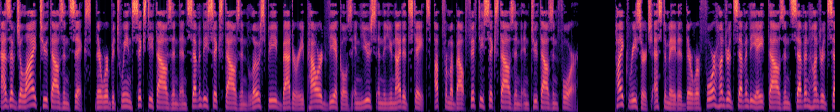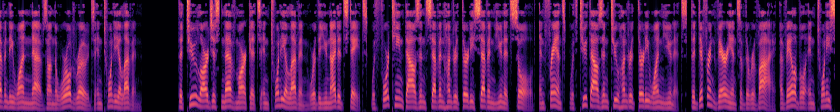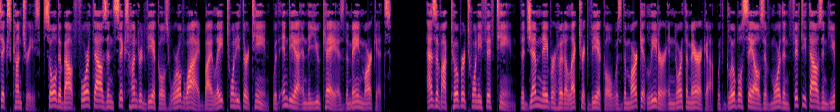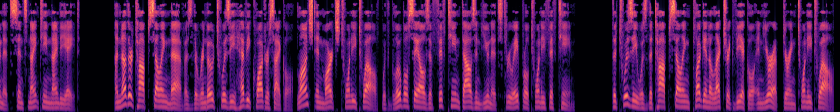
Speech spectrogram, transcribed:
As of July 2006, there were between 60,000 and 76,000 low-speed battery-powered vehicles in use in the United States, up from about 56,000 in 2004. Pike Research estimated there were 478,771 NEVs on the world roads in 2011. The two largest NEV markets in 2011 were the United States, with 14,737 units sold, and France, with 2,231 units. The different variants of the Revi, available in 26 countries, sold about 4,600 vehicles worldwide by late 2013, with India and the UK as the main markets. As of October 2015, the GEM neighborhood electric vehicle was the market leader in North America, with global sales of more than 50,000 units since 1998. Another top-selling NEV is the Renault Twizy Heavy Quadricycle, launched in March 2012, with global sales of 15,000 units through April 2015. The Twizy was the top-selling plug-in electric vehicle in Europe during 2012.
